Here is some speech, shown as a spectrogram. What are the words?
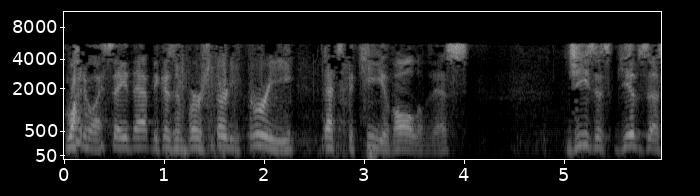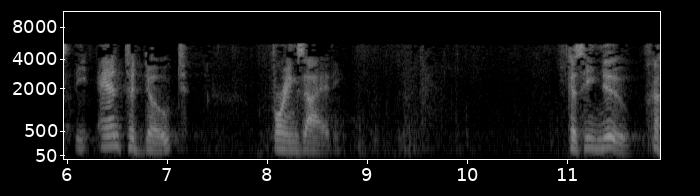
Why do I say that? Because in verse 33, that's the key of all of this. Jesus gives us the antidote for anxiety. Because he knew.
